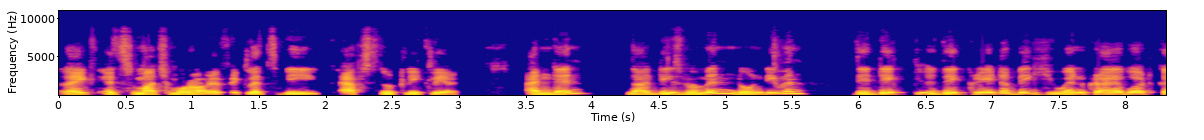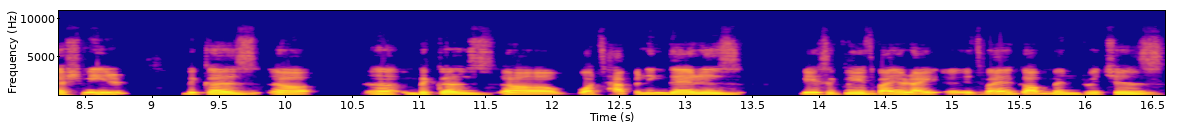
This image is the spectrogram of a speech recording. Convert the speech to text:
Like it's much more horrific. Let's be absolutely clear. And then now these women don't even they they they create a big hue and cry about Kashmir because uh, uh, because uh, what's happening there is basically it's by a right it's by a government which is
